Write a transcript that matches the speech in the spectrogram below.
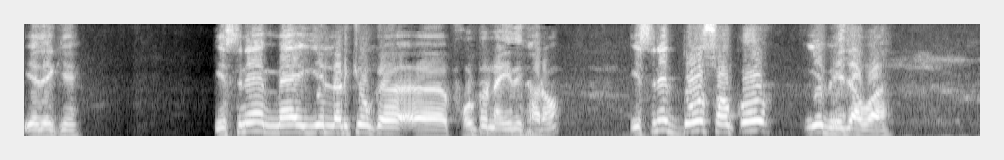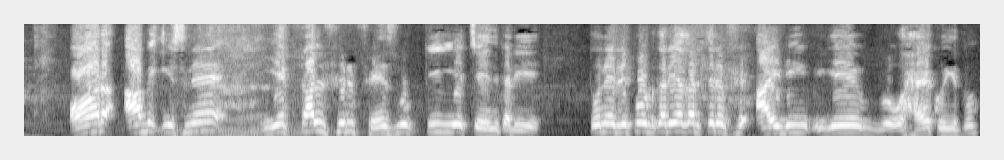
ये देखिए। इसने मैं ये लड़कियों का फ़ोटो नहीं दिखा रहा हूँ। इसने 200 को ये भेजा हुआ है। और अब इसने ये कल फिर फेसबुक की ये चेंज करी। है तूने रिपोर्ट करी अगर तेरे आईडी ये है कोई तो?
